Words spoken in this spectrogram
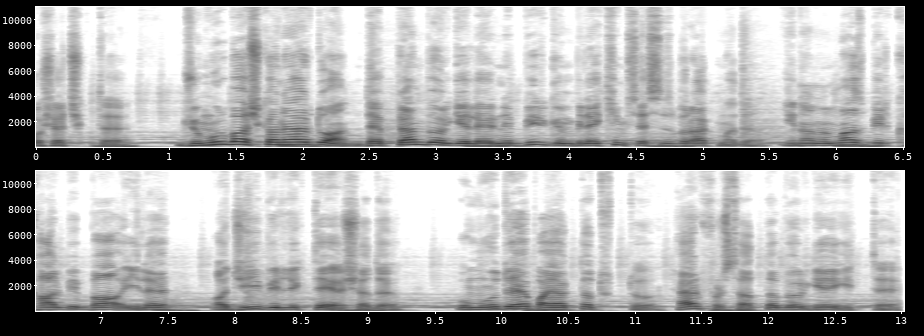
boşa çıktı. Cumhurbaşkanı Erdoğan deprem bölgelerini bir gün bile kimsesiz bırakmadı. İnanılmaz bir kalbi bağ ile acıyı birlikte yaşadı. Umudu hep ayakta tuttu. Her fırsatta bölgeye gitti.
